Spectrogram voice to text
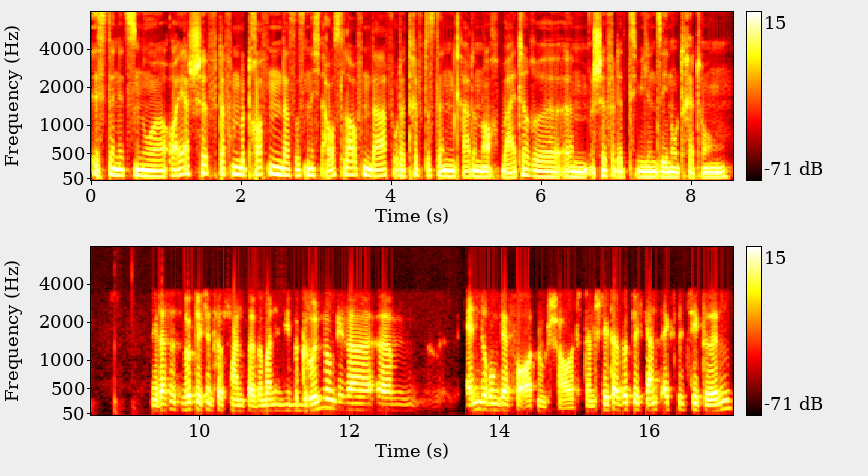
Ist denn jetzt nur euer Schiff davon betroffen, dass es nicht auslaufen darf oder trifft es denn gerade noch weitere ähm, Schiffe der zivilen Seenotrettung? Nee, das ist wirklich interessant, weil wenn man in die Begründung dieser ähm, Änderung der Verordnung schaut, dann steht da wirklich ganz explizit drin,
